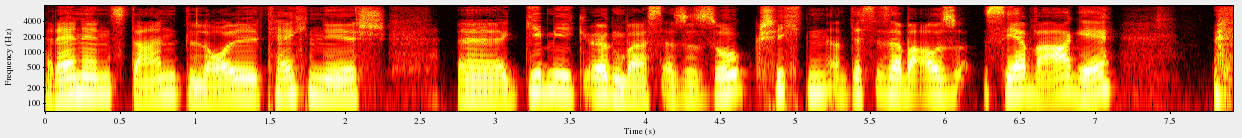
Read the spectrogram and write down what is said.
Rennen, Stunt, LOL, technisch, äh, Gimmick, irgendwas. Also so Geschichten. Das ist aber auch sehr vage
